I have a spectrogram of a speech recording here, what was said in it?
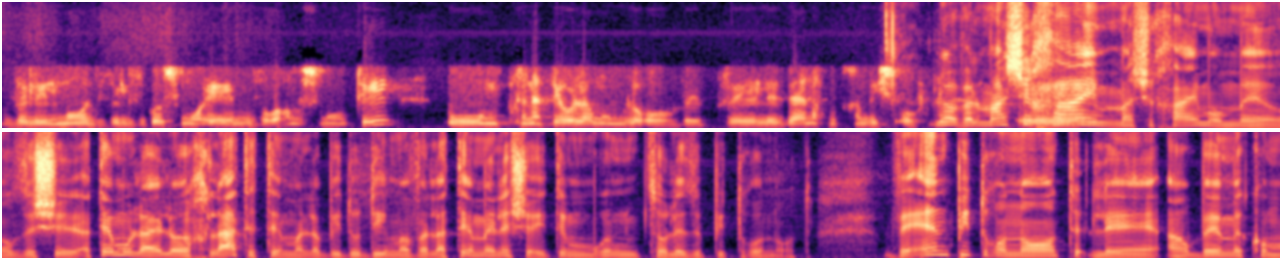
וללמוד ולפגוש אה, מבוגר משמעותי, הוא מבחינתי עולם ומלואו, ולזה אנחנו צריכים לשאוף. לא, אבל מה אה, שחיים, מה שחיים אומר, זה שאתם אולי לא החלטתם על הבידודים, אבל אתם אלה שהייתם אמורים למצוא לזה פתרונות. ואין פתרונות להרבה מקומ...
